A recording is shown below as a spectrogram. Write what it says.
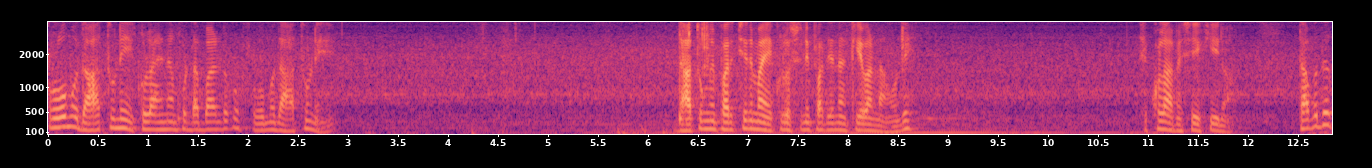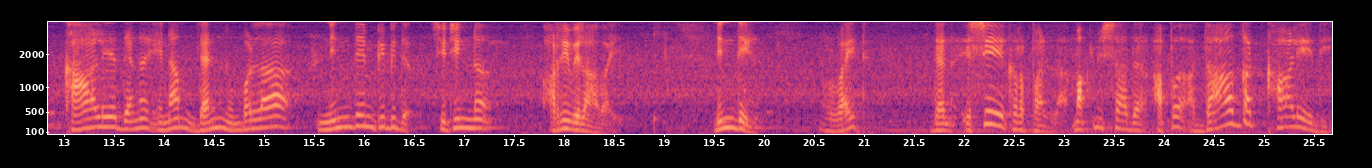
රෝම ධාතුනේ එකොලා නම් පොඩ්ඩක් බලන්නකො රෝම ධාතුනේ ධාතුන්ගේ පරිච්ඡේදය මම 11 වෙනි පදේ නම් කියවන්න හොඳේ. 11 මෙසේ කියනවා. තවද කාලය දැන එනම් දැන් නුඹලා නින්දෙන් පිබිද සිටින්න අරි වෙලාවයි. නින්දෙන් රයි් දැන් එසේ කරපල්ලා මක් නිසාද අප අදාගත් කාලයේදී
